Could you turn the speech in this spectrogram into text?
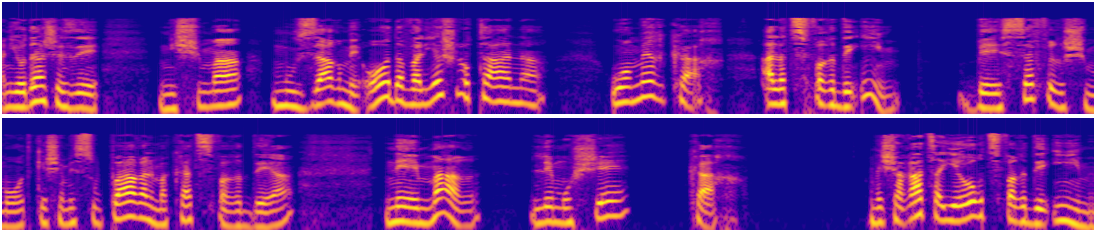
אני יודע שזה נשמע מוזר מאוד, אבל יש לו טענה. הוא אומר כך, על הצפרדעים, בספר שמות, כשמסופר על מכת צפרדע, נאמר למשה כך: ושרץ היאור צפרדעים,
